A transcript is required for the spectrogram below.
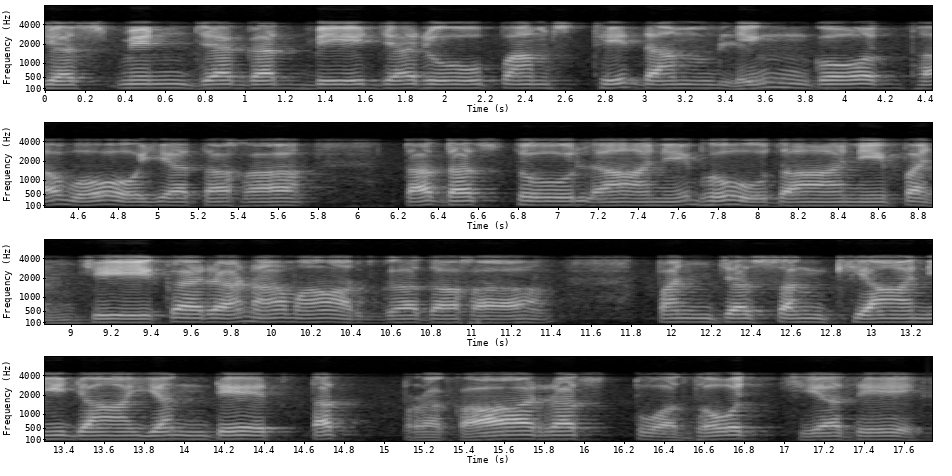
यस्मिन् जगद्बीजरूपं स्थितं लिङ्गोद्भवो यतः ततस्थूलानि भूतानि पञ्चीकरणमार्गतः पञ्चसङ्ख्यानि जायन्ते तत्प्रकारस्त्वधोच्यते।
